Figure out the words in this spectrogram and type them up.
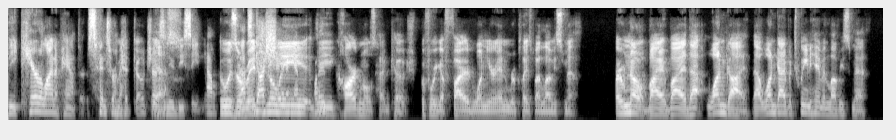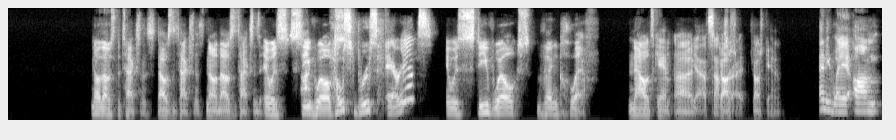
the Carolina Panthers interim head coach as yes. a new DC. Now, who was originally the Cardinals head coach before he got fired one year in, replaced by Lovie Smith, or no, by by that one guy, that one guy between him and Lovie Smith. No, that was the Texans. That was the Texans. No, that was the Texans. It was Steve uh, Wilks. Post Bruce Arians. It was Steve Wilks, then Cliff. Now it's Gan. Uh, yeah, that sounds Josh, right. Josh Gannon. Anyway, um,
